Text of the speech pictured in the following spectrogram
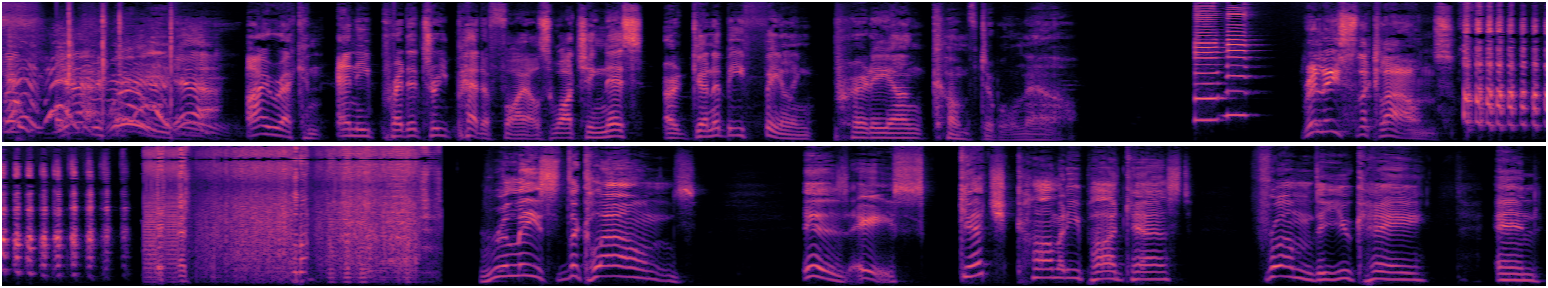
yeah. yeah. I reckon any predatory pedophiles watching this are gonna be feeling pretty uncomfortable now. Release the clowns. Release the Clowns is a sketch comedy podcast from the UK. And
